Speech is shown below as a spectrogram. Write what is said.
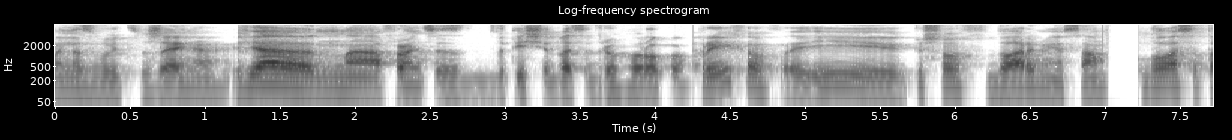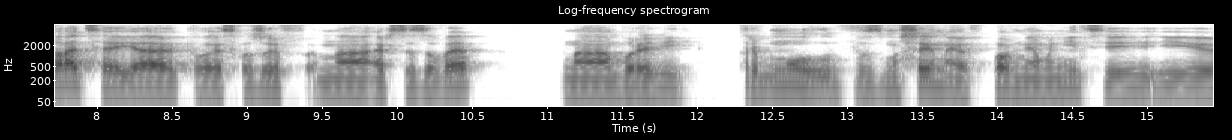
Мене звуть Женя. Я на фронті з 2022 року приїхав і пішов до армії сам. Була ситуація, я коли служив на РСЗВ на Буревій. Стрибнув з машини в повній амуніції і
